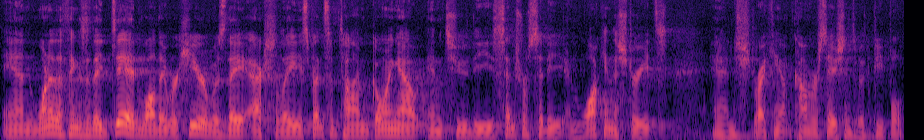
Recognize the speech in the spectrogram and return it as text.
And one of the things that they did while they were here was they actually spent some time going out into the central city and walking the streets and striking up conversations with people.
